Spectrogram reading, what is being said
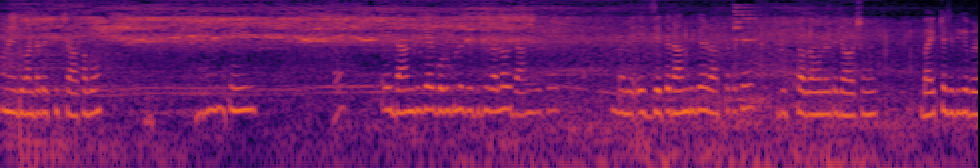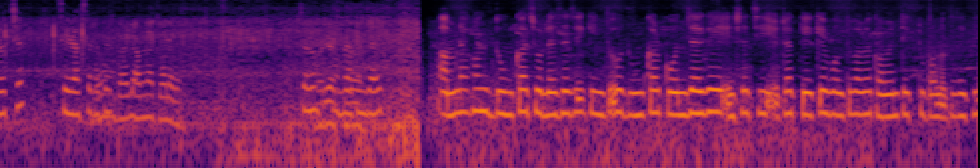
এখন এই দোকানটাতে একটু চা খাব। এই এই ডান দিকে গরুগুলো যেদিকে গেল ওই ডান দিকে মানে এই যেতে ডান দিকের রাস্তাটাতে ঢুকতে হবে আমাদেরকে যাওয়ার সময়। বাইকটা যেদিকে বেরোচ্ছে সেই রাস্তাটাতে। তাহলে আমরা চলে যাব। চলো আমরা এখন যাই। আমরা এখন দুমকা চলে এসেছি কিন্তু দুমকার কোন জায়গায় এসেছি এটা কে কে বলতে পারবে কমেন্টে একটু বলো তো দেখি।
